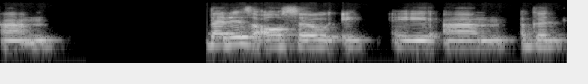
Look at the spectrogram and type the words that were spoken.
um, that is also a, a, um, a good,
